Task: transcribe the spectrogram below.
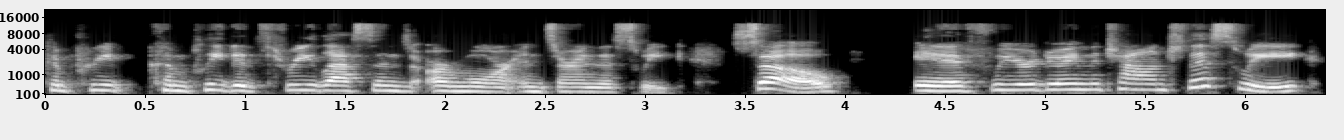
complete, completed three lessons or more in Zearn this week. So if we are doing the challenge this week,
